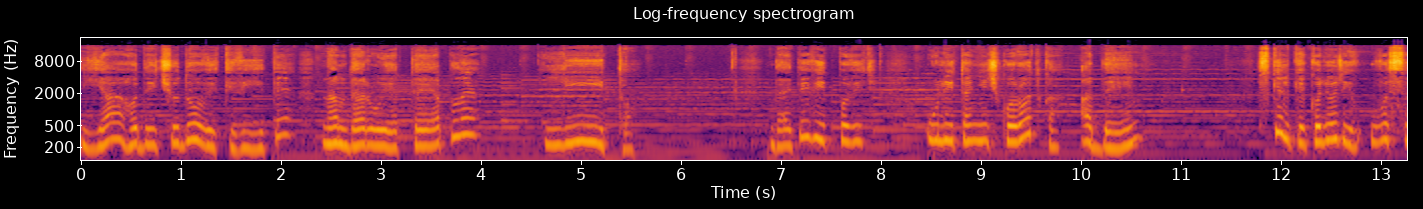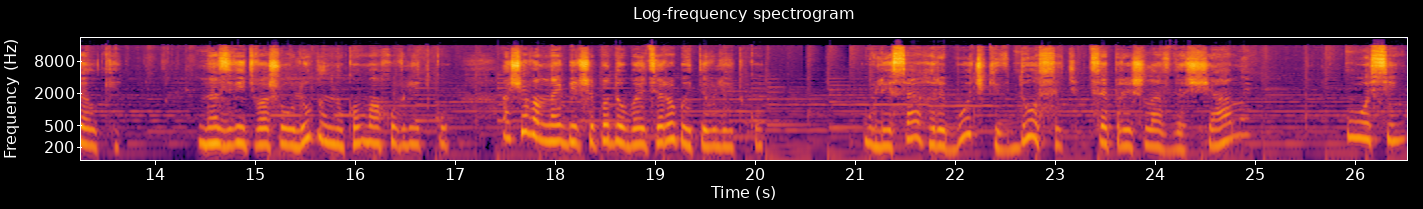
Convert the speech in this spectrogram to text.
Ягоди й чудові квіти нам дарує тепле літо. Дайте відповідь. У літа ніч коротка, а день? Скільки кольорів у веселки? Назвіть вашу улюблену комаху влітку. А що вам найбільше подобається робити влітку? У лісах грибочків досить. Це прийшла з дощами. Осінь.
